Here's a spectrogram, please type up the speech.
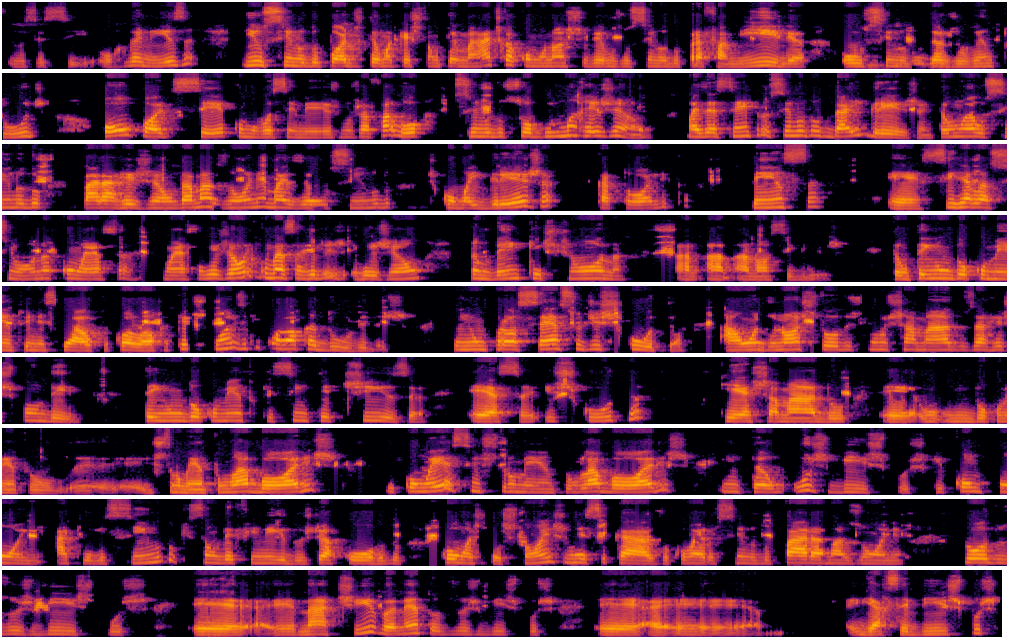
você se organiza, e o sínodo pode ter uma questão temática, como nós tivemos o sínodo para a família, ou o uhum. sínodo da juventude, ou pode ser, como você mesmo já falou, o sínodo sobre uma região mas é sempre o sínodo da igreja. Então, não é o sínodo para a região da Amazônia, mas é o sínodo de como a igreja católica pensa, é, se relaciona com essa, com essa região e como essa região também questiona a, a, a nossa igreja. Então, tem um documento inicial que coloca questões e que coloca dúvidas. Tem um processo de escuta, aonde nós todos somos chamados a responder. Tem um documento que sintetiza essa escuta, que é chamado é, um, documento, é, instrumento um labores, e com esse instrumento um labores, então, os bispos que compõem aquele sínodo, que são definidos de acordo com as questões, nesse caso, como era o sínodo para a Amazônia, todos os bispos é, é, na ativa, né, todos os bispos é, é e arcebispos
